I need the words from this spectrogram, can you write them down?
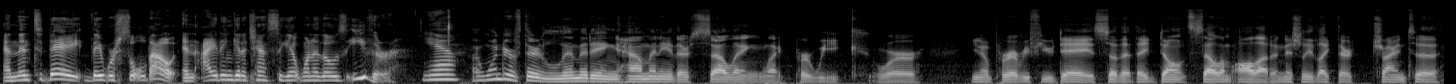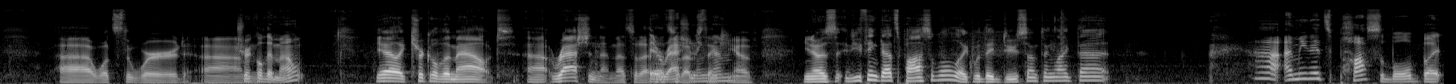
and then today they were sold out, and I didn't get a chance to get one of those either. Yeah. I wonder if they're limiting how many they're selling like per week or you know per every few days so that they don't sell them all out initially like they're trying to uh, what's the word um, Trickle them out. yeah like trickle them out uh, ration them that's what I, that's what I was thinking them? of you know is, do you think that's possible like would they do something like that Uh, I mean, it's possible, but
